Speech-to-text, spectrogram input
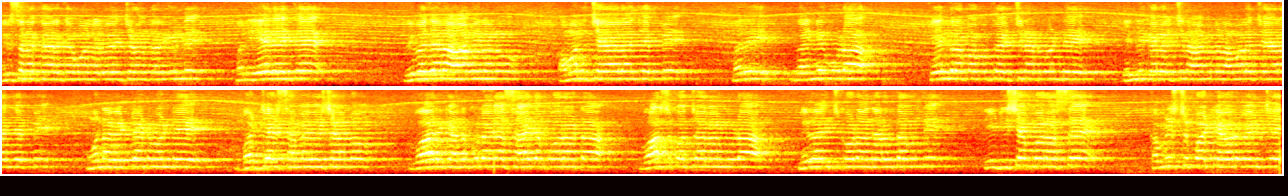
నిరసన కార్యక్రమాలు నిర్వహించడం జరిగింది. మరి ఏదైతే విభజన హామీలను అమలు చేయాలని చెప్పి మరి ఇవన్నీ కూడా కేంద్ర ప్రభుత్వం ఇచ్చినటువంటి ఎన్నికలు వచ్చిన హామీలను అమలు చేయాలని చెప్పి మొన్న పెట్టినటువంటి బడ్జెట్ సమావేశాలు వారికి అనుకూలమైన సాయుధ పోరాట వార్షికోత్సవాలను కూడా నిర్వహించుకోవడం జరుగుతూ ఉంది. ఈ డిసెంబర్ వస్తే కమ్యూనిస్టు పార్టీ ఆవిర్భవించే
